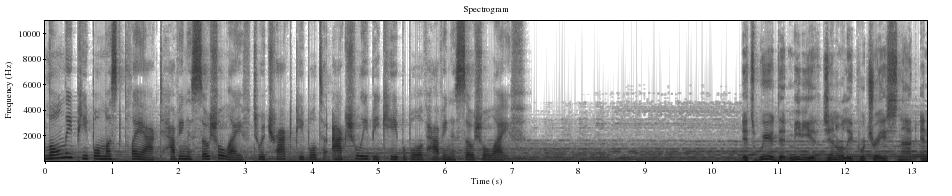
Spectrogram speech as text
Lonely people must play act having a social life to attract people to actually be capable of having a social life. It's weird that media generally portrays snot and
